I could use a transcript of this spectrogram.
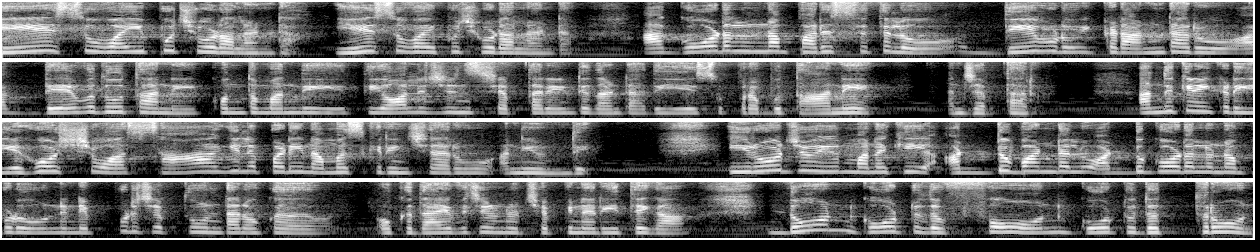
ఏసు వైపు చూడాలంట ఏసు వైపు చూడాలంట. ఆ గోడలున్న పరిస్థితిలో దేవుడు ఇక్కడ అంటారు ఆ దేవదూతాన్ని కొంతమంది థియాలజిన్స్ చెప్తారు ఏంటిదంటే అది యేసు ప్రభు తానే అని చెప్తారు. అందుకని ఇక్కడ యెహోషువ సాగిలపడి నమస్కరించారు అని ఉంది. ఈరోజు మనకి అడ్డుబండలు అడ్డుగోడలు ఉన్నప్పుడు నేను ఎప్పుడు చెప్తూ ఉంటాను ఒక ఒక దైవజనుడు చెప్పిన రీతిగా don't go to the phone go to the throne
